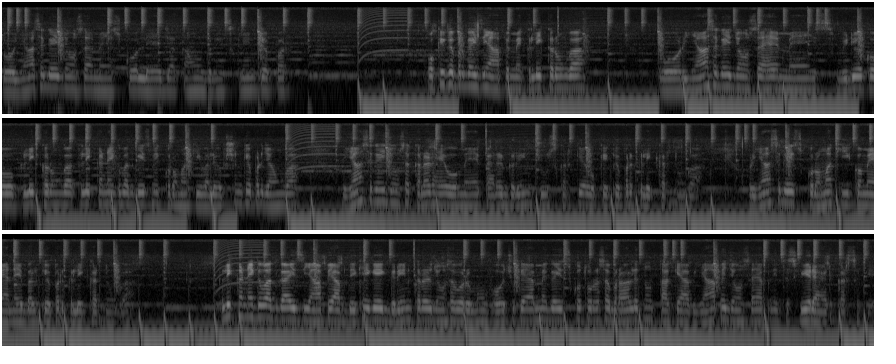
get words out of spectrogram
तो यहाँ से गई जो सा मैं इसको ले जाता हूँ ग्रीन स्क्रीन के ऊपर। ओके के ऊपर गई यहाँ पे मैं क्लिक करूँगा। और यहाँ से गई जो सा है, मैं इस वीडियो को क्लिक करूँगा। क्लिक करने के बाद गई इसमें क्रोमा की वाले ऑप्शन के ऊपर जाऊँगा। तो यहाँ से गई जो सा कलर है, वो मैं पैरल ग्रीन चूज़ करके ओके के ऊपर क्लिक कर दूँगा। और यहाँ से गई इस क्रोमा की को मैं अनेबल के ऊपर क्लिक कर दूँगा। क्लिक करने के बाद गाइज़ यहाँ पे आप देखेंगे ग्रीन कलर जो है वो रिमूव हो चुका है। अब मैं गई इसको थोड़ा सा बढ़ा लेता हूँ ताकि आप यहाँ पे जो है अपनी तस्वीर ऐड कर सके।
